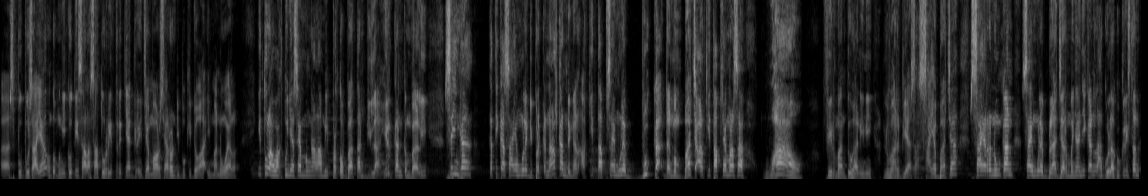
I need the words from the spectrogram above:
uh, sepupu saya untuk mengikuti salah satu retreatnya gereja Mawar Sharon di Bukit Doa Immanuel. Itulah waktunya saya mengalami pertobatan, dilahirkan kembali, sehingga ketika saya mulai diperkenalkan dengan Alkitab, saya mulai buka dan membaca Alkitab, saya merasa, wow, firman Tuhan ini luar biasa. Saya baca, saya renungkan, saya mulai belajar menyanyikan lagu-lagu Kristen,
